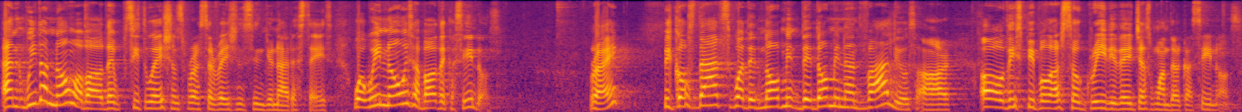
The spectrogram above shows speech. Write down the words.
And we don't know about the situations for reservations in the United States. What we know is about the casinos, right? Because that's what the, the dominant values are. Oh, these people are so greedy, they just want their casinos.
